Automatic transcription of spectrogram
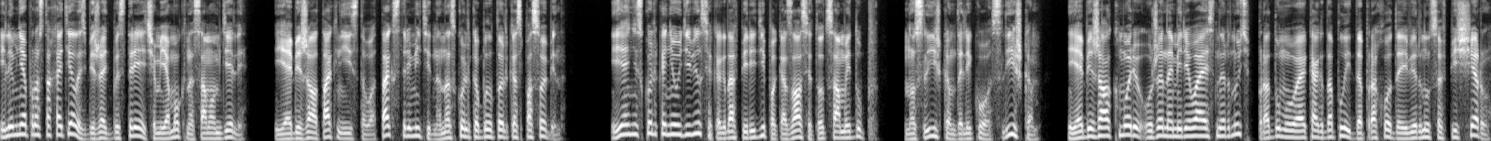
или мне просто хотелось бежать быстрее, чем я мог на самом деле. Я бежал так неистово, так стремительно, насколько был только способен. И я нисколько не удивился, когда впереди показался тот самый дуб. Но слишком далеко, слишком. Я бежал к морю, уже намереваясь нырнуть, продумывая, как доплыть до прохода и вернуться в пещеру.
